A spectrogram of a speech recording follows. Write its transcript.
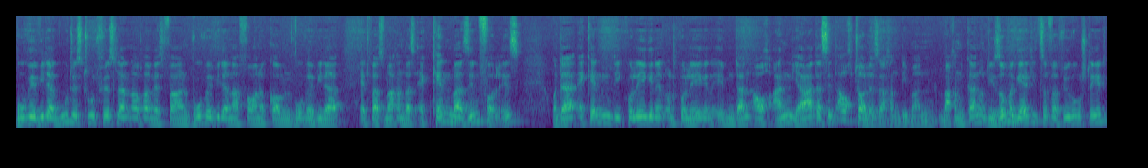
wo wir wieder Gutes tun fürs Land Nordrhein-Westfalen, wo wir wieder nach vorne kommen, wo wir wieder etwas machen, was erkennbar sinnvoll ist. Und da erkennen die Kolleginnen und Kollegen eben dann auch an, ja, das sind auch tolle Sachen, die man machen kann. Und die Summe Geld, die zur Verfügung steht,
